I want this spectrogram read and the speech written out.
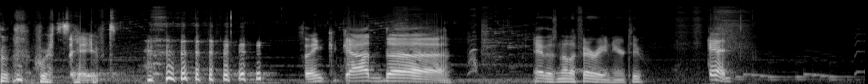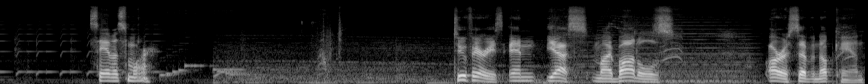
We're saved. Thank God. Uh, Hey, there's another fairy in here too. Good. Save us more. Two fairies, and yes, my bottles are a Seven Up can.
